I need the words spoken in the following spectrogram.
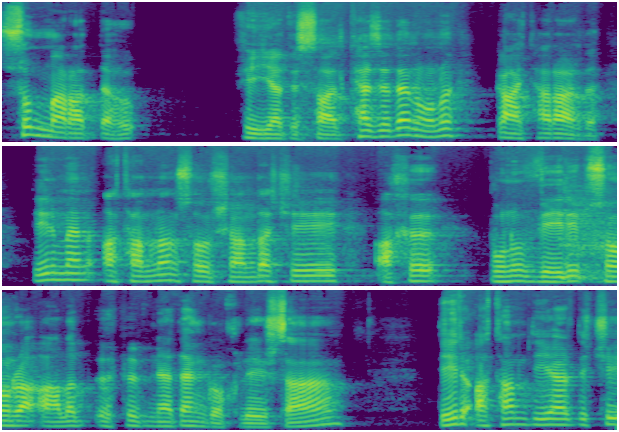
Summa raddəhu fiyyədi sal. Təzədən onu qaytarardı. Deyir, mən atamdan soruşanda ki, axı bunu verib sonra alıb öpüb nədən qoxlayırsan? Deyir, atam deyərdi ki,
